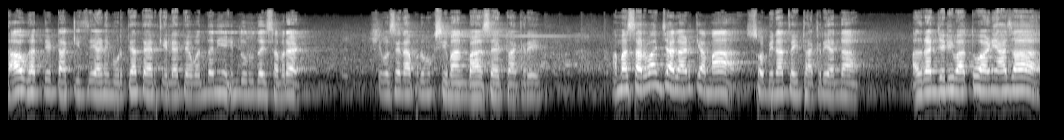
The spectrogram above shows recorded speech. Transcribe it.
गाव घातले टाकीचे आणि मूर्त्या तयार केल्या त्या वंदनीय हिंदू हृदय सम्राट शिवसेना प्रमुख श्रीमान बाळासाहेब ठाकरे. आम्हा सर्वांच्या लाडक्या मा स्वामीनाथई ठाकरे यांना आदरांजली वाहतो आणि आज हा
